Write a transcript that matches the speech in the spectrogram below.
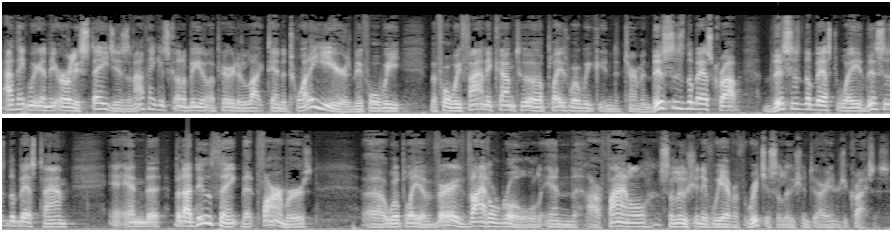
I think we're in the early stages, and I think it's going to be a period of like ten to twenty years before we before we finally come to a place where we can determine this is the best crop, this is the best way, this is the best time. And uh, but I do think that farmers. Uh, will play a very vital role in our final solution if we ever reach a solution to our energy crisis.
